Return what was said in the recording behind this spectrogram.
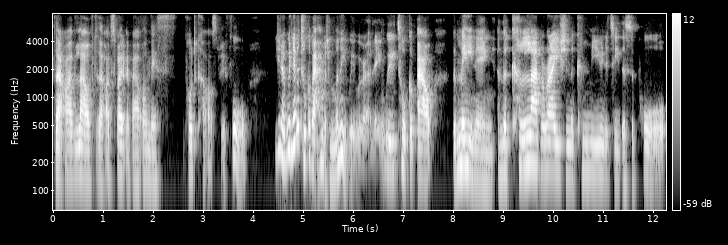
that I've loved, that I've spoken about on this podcast before, you know, we never talk about how much money we were earning. We talk about the meaning and the collaboration, the community, the support,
